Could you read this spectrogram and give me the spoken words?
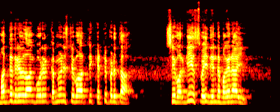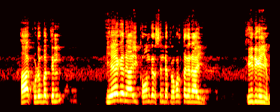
മധ്യ തിരുവിതാംകൂറിൽ കമ്മ്യൂണിസ്റ്റ് പാർട്ടി കെട്ടിപ്പടുത്ത ശ്രീ വർഗീസ് വൈദ്യന്റെ മകനായി ആ കുടുംബത്തിൽ ഏകനായി കോൺഗ്രസിന്റെ പ്രവർത്തകനായി തീരുകയും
